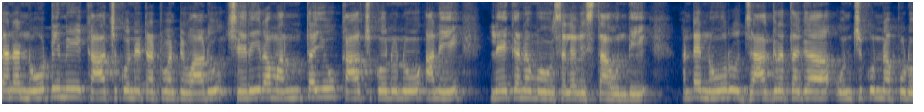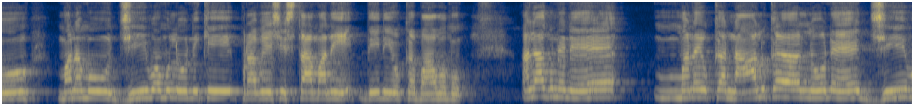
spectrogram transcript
తన నోటిని కాచుకునేటటువంటి వాడు శరీరం అంతయు కాచుకొనును అని లేఖనము సెలవిస్తూ ఉంది. అంటే నోరు జాగ్రత్తగా ఉంచుకున్నప్పుడు మనము జీవములోనికి ప్రవేశిస్తామని దీని యొక్క భావము. అలాగుననే మన యొక్క నాలుకలోనే జీవ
